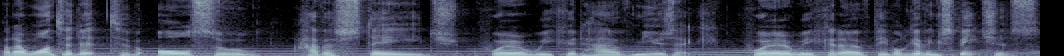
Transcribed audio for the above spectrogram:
But I wanted it to also have a stage where we could have music, where we could have people giving speeches.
